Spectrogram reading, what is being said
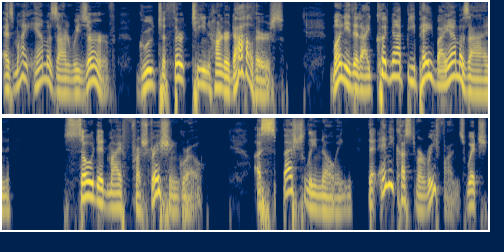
as my Amazon reserve grew to $1,300, money that I could not be paid by Amazon, so did my frustration grow, especially knowing that any customer refunds, which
